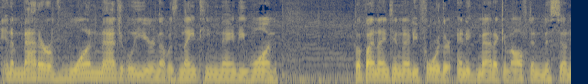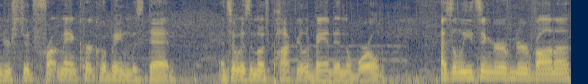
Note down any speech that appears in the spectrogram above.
in a matter of one magical year, and that was 1991. But by 1994, their enigmatic and often misunderstood frontman Kurt Cobain was dead, and so was the most popular band in the world. As the lead singer of Nirvana,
